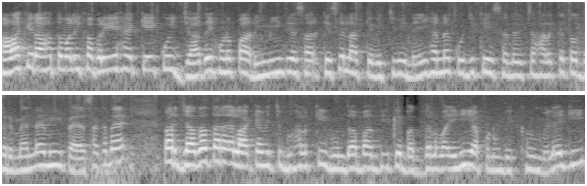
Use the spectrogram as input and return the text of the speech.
ਹਾਲਾਂਕਿ ਰਾਹਤ ਵਾਲੀ ਖਬਰ ਇਹ ਹੈ ਕਿ ਕੋਈ ਜ਼ਿਆਦਾ ਹੁਣ ਭਾਰੀ ਮੀਂਹ ਦੇ ਅਸਰ ਕਿਸੇ ਇਲਾਕੇ ਵਿੱਚ ਵੀ ਨਹੀਂ ਹਨ। ਕੁਝ ਕੇਸਾਂ ਦੇ ਵਿੱਚ ਹਲਕੇ ਤੋਂ ਦਰਮਿਆਨਾ ਮੀਂਹ ਪੈ ਸਕਦਾ ਹੈ, ਪਰ ਜ਼ਿਆਦਾਤਰ ਇਲਾਕਿਆਂ ਵਿੱਚ ਹਲਕੀ ਬੂੰਦਾਬਾਂਦੀ ਤੇ ਬੱਦਲਵਾਈ ਹੀ ਆਪਾਂ ਨੂੰ ਦੇਖਣ ਨੂੰ ਮਿਲੇਗੀ।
